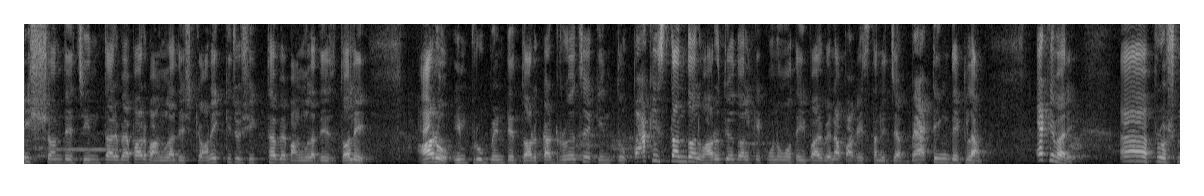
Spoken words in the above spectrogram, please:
নিঃসন্দেহে চিন্তার ব্যাপার। বাংলাদেশকে অনেক কিছু শিখতে হবে। বাংলাদেশ দলে আরও ইমপ্রুভমেন্টের দরকার রয়েছে, কিন্তু পাকিস্তান দল ভারতীয় দলকে কোনো মতেই পারবে না। পাকিস্তানের যা ব্যাটিং দেখলাম, একেবারে প্রশ্ন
